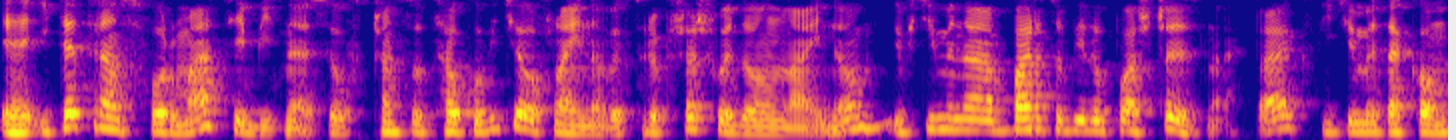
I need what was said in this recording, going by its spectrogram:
E, I te transformacje biznesów, często całkowicie offline'owe, które przeszły do online'u, widzimy na bardzo wielu płaszczyznach. Tak? Widzimy taką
